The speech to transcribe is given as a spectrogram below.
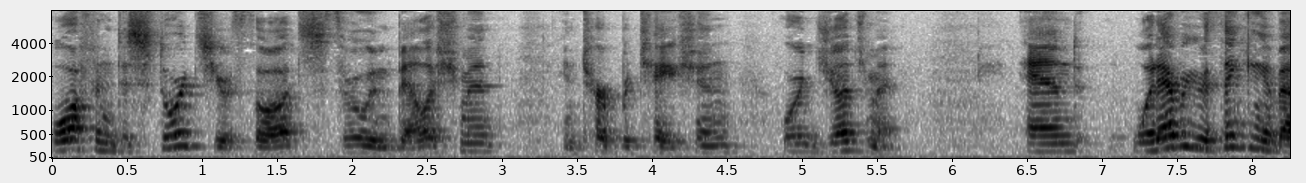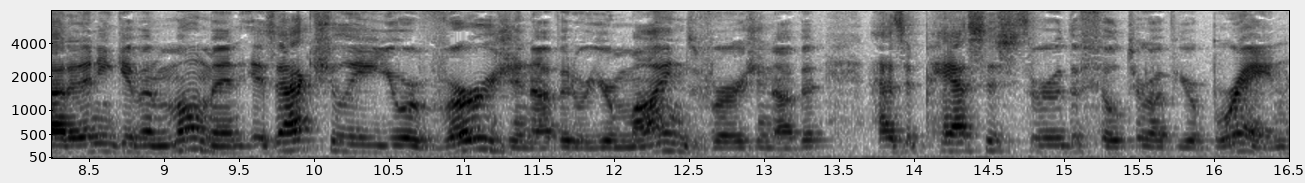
often distorts your thoughts through embellishment, interpretation, or judgment. And whatever you're thinking about at any given moment is actually your version of it or your mind's version of it as it passes through the filter of your brain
